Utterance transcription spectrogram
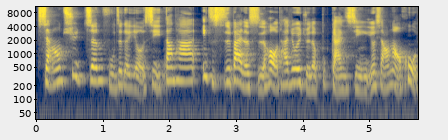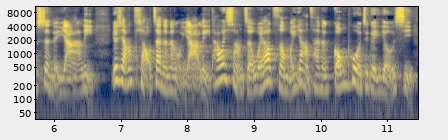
想要去征服这个游戏。当他一直失败的时候，他就会觉得不甘心，有想要那种获胜的压力，有想要挑战的那种压力。他会想着我要怎么样才能攻破这个游戏，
